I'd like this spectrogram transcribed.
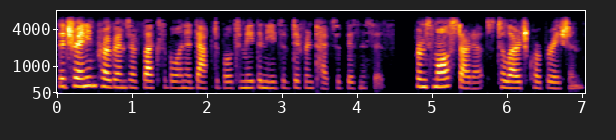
The training programs are flexible and adaptable to meet the needs of different types of businesses, from small startups to large corporations.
